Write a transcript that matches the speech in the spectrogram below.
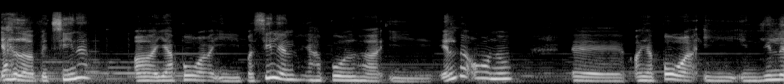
Jeg hedder Bettina, og jeg bor i Brasilien. Jeg har boet her i 11 år nu. Øh, og jeg bor i en lille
